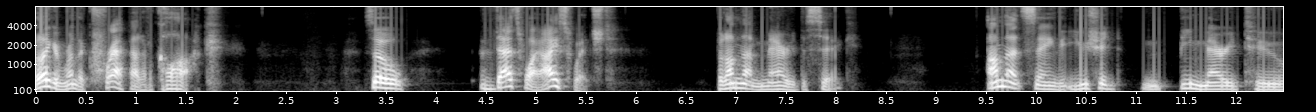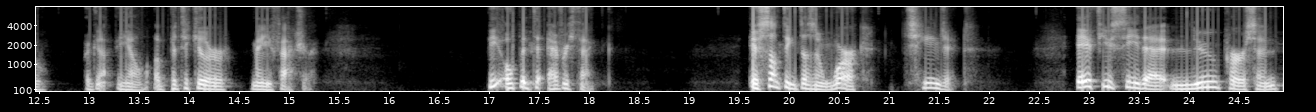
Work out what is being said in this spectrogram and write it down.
But I can run the crap out of a Glock. So that's why I switched. But I'm not married to SIG. I'm not saying that you should be married to a, you know, a particular manufacturer. Be open to everything. If something doesn't work, change it. If you see that new person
